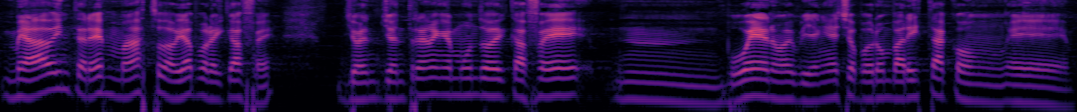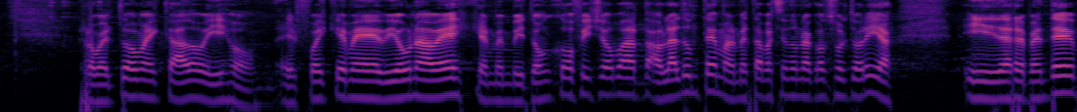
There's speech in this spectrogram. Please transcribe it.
me ha dado interés más todavía por el café. Yo, yo entré en el mundo del café mm, bueno y bien hecho por un barista con eh, Roberto Mercado, hijo. Él fue el que me vio una vez, que me invitó a un coffee shop a hablar de un tema. Él me estaba haciendo una consultoría. Y de repente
